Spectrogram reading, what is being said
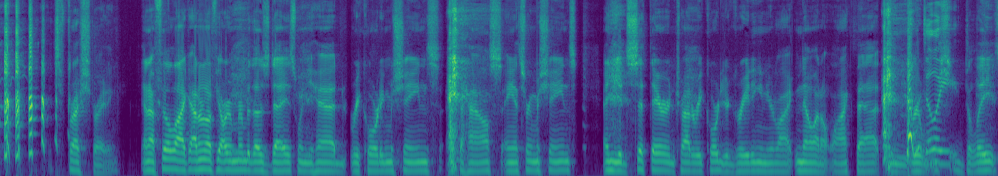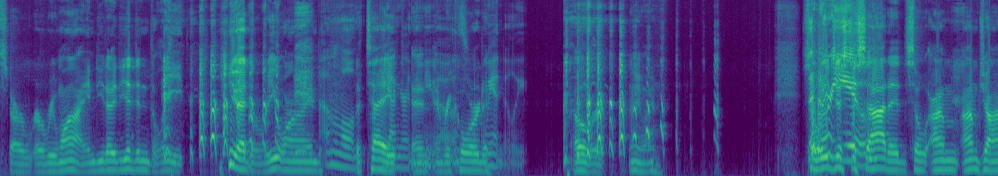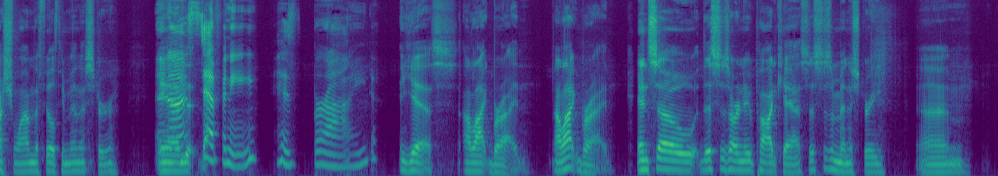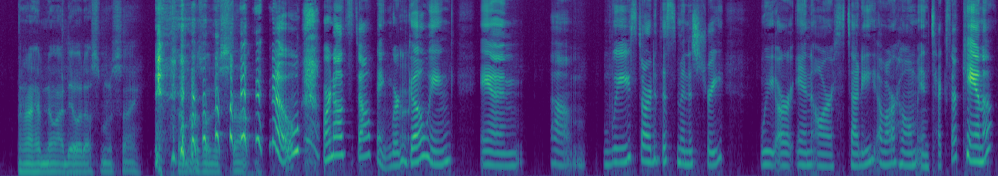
it's frustrating. And I feel like I don't know if y'all remember those days when you had recording machines at the house, answering machines, and you'd sit there and try to record your greeting, and you're like, "No, I don't like that." And you re- Delete. delete, or, or rewind. You know, you didn't delete. you had to rewind I'm a little the tape and, and. Record We had to leave. over it. Anyway. So we just you? decided. So I'm I'm Joshua. I'm the filthy minister, And, I'm Stephanie, his bride. Yes, I like Bride. I like Bride. And so this is our new podcast. This is a ministry. Um, and I have no idea what else I'm going to say. So I might as well just stop. No, we're not stopping. We're going. And um, we started this ministry. We are in our study of our home in Texarkana,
